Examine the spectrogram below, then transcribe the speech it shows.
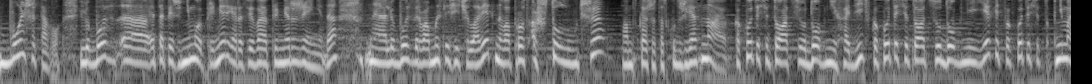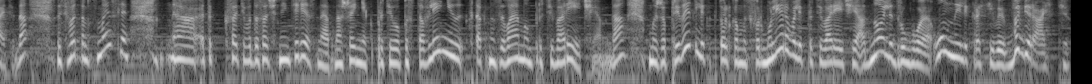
Больше того, любой, э, это, опять же, не мой пример, я развиваю пример Жени, да, э, любой здравомыслящий человек на вопрос, а что лучше, вам скажет, откуда же я знаю, в какой-то ситуации удобнее ходить, в какой-то ситуации удобнее ехать, в какой-то ситуации, понимаете, да? То есть в этом смысле э, это, кстати, вот достаточно интересное отношение к противопоставлению, к так называемым противоречиям, да? Мы же привыкли, как только мы сформулировали противоречие одно или другое, умный или красивый, выбирайте.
